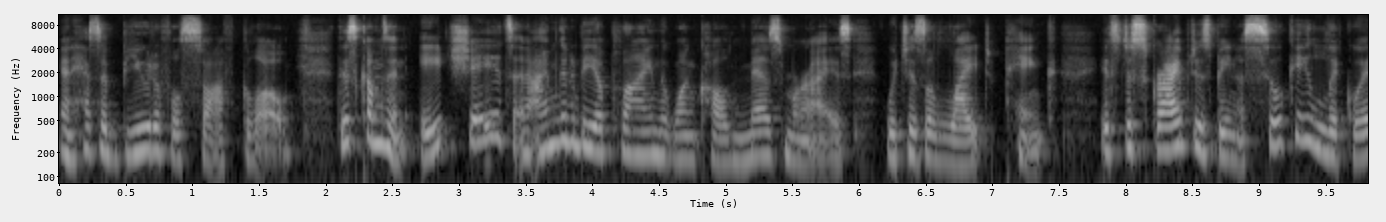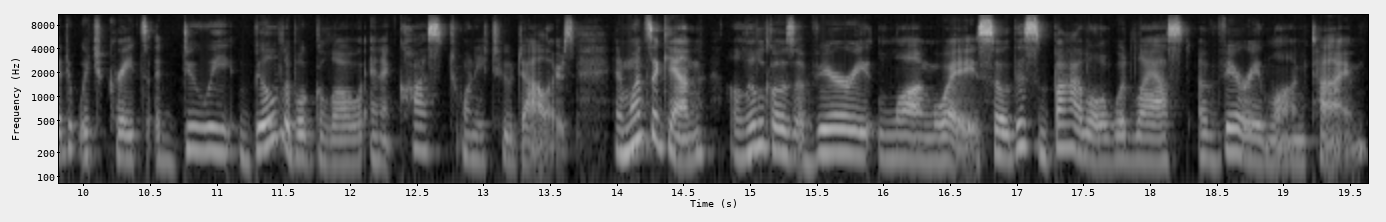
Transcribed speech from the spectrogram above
and has a beautiful soft glow. This comes in eight shades and I'm going to be applying the one called Mesmerize, which is a light pink. It's described as being a silky liquid which creates a dewy, buildable glow and it costs $22. And once again, a little goes a very long way, so this bottle would last a very long time.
